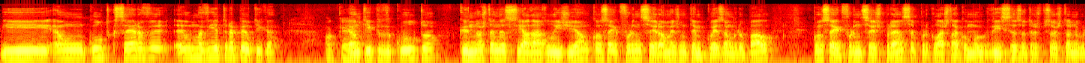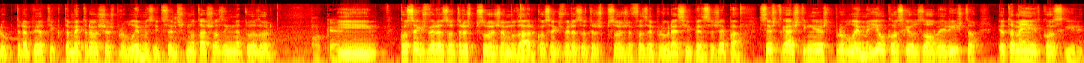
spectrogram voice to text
e é um culto que serve a uma via terapêutica. Ok. É um tipo de culto que, não estando associado à religião, consegue fornecer ao mesmo tempo coesão grupal, consegue fornecer esperança, porque lá está, como Hugo disse, as outras pessoas que estão no grupo terapêutico também terão os seus problemas e tu sentes que não estás sozinho na tua dor. ok. E consegues ver as outras pessoas a mudar, consegues ver as outras pessoas a fazer progresso e pensas, epá, se este gajo tinha este problema e ele conseguiu resolver isto, eu também hei de conseguir.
